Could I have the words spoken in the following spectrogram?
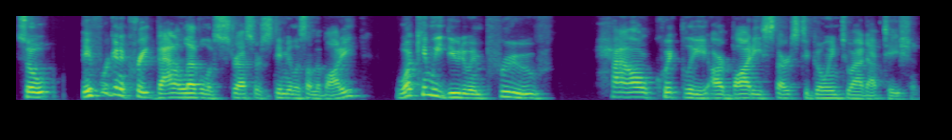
so if we're going to create that level of stress or stimulus on the body, what can we do to improve how quickly our body starts to go into adaptation?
